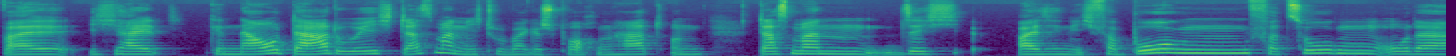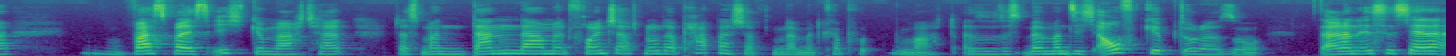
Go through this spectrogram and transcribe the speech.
weil ich halt genau dadurch, dass man nicht drüber gesprochen hat und dass man sich, weiß ich nicht, verbogen, verzogen oder was weiß ich gemacht hat, dass man dann damit Freundschaften oder Partnerschaften damit kaputt gemacht. Also dass, wenn man sich aufgibt oder so. Daran ist es ja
